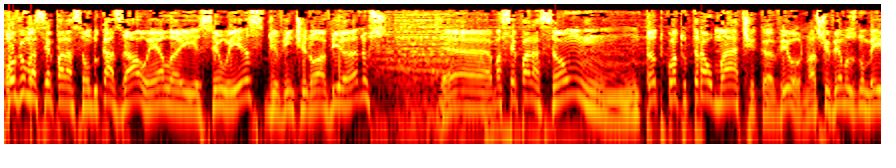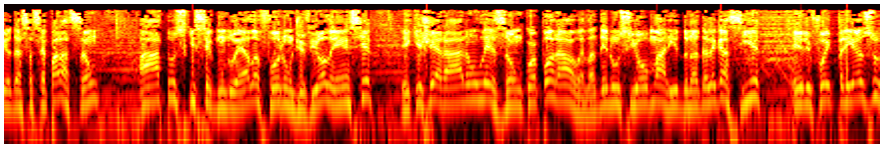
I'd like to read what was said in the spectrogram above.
Houve uma separação do casal, ela e seu ex, de 29 anos. É uma separação um tanto quanto traumática, viu? Nós tivemos no meio dessa separação atos que, segundo ela, foram de violência e que geraram lesão corporal. Ela denunciou o marido na delegacia, ele foi preso,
